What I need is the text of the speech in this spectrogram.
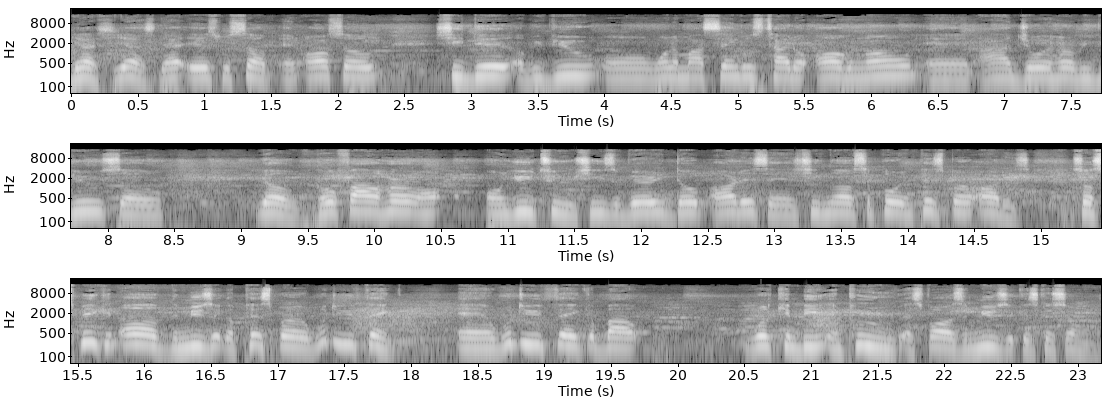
Yes, yes, that is what's up. And also, she did a review on one of my singles titled All Alone, and I enjoyed her review. So, yo, go follow her on, on YouTube. She's a very dope artist, and she loves supporting Pittsburgh artists. So, speaking of the music of Pittsburgh, what do you think? And what do you think about what can be improved as far as the music is concerned?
